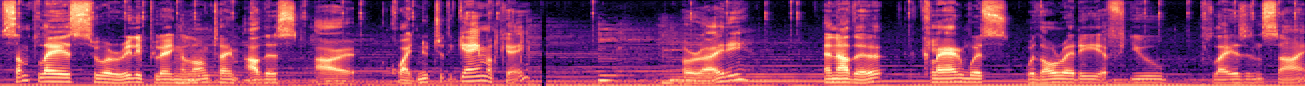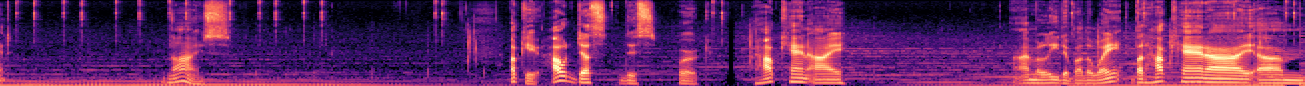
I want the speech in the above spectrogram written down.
Some players who are really playing a long time, others are quite new to the game, okay. Alrighty. Another clan with with already a few players inside. Nice. Okay, how does this work? How can I... I'm a leader, by the way. But how can I... Um,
